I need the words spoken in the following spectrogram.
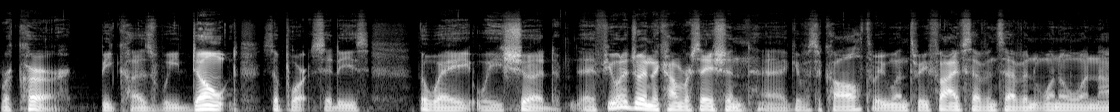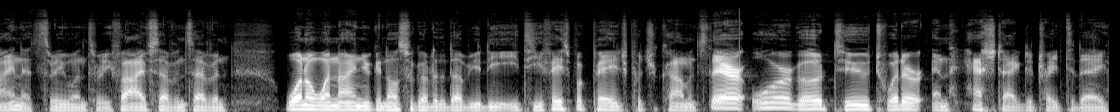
recur because we don't support cities the way we should. If you want to join the conversation, uh, give us a call 313 577 1019. That's 313 577 1019. You can also go to the WDET Facebook page, put your comments there, or go to Twitter and hashtag Detroit Today,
